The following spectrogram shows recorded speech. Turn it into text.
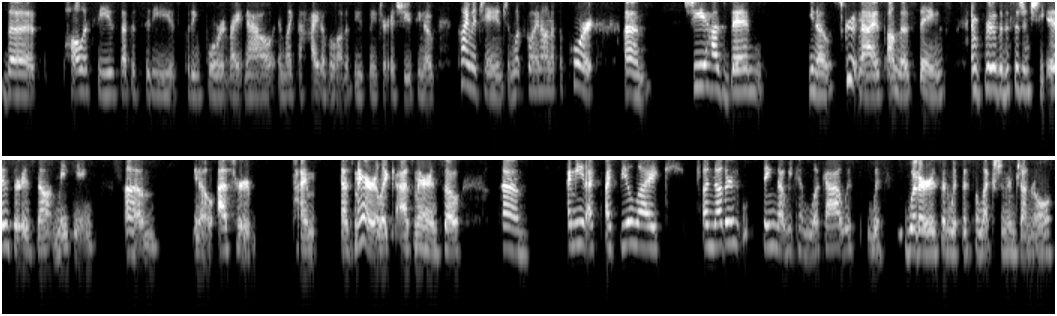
the policies that the city is putting forward right now and like the height of a lot of these major issues, you know, climate change and what's going on at the port. Um, she has been, you know, scrutinized on those things and for the decision she is or is not making, um, you know, as her time as mayor, like as mayor. And so, um, I mean, I, I feel like another thing that we can look at with with Woodards and with this election in general,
